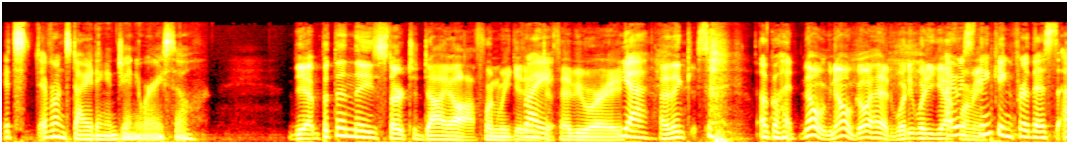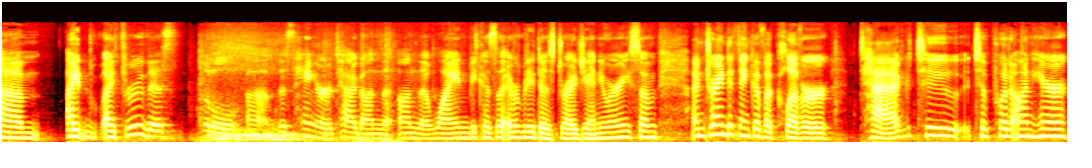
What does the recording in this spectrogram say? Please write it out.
it's everyone's dieting in January, so yeah, but then they start to die off when we get into February. Yeah. I think. oh go ahead. No, no, go ahead. What do, what do you got I for was me? thinking for this, um, I I threw this little um, this hanger tag on the on the wine because everybody does dry January. So I'm I'm trying to think of a clever tag to to put on here,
